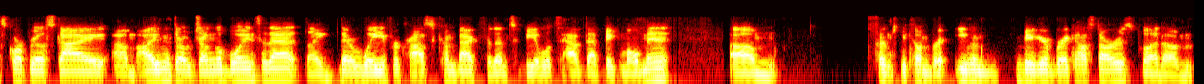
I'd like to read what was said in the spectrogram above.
Scorpio Sky. Um, I'll even throw Jungle Boy into that. Like they're waiting for crowds to come back for them to be able to have that big moment. Um, for them to become even bigger breakout stars. But um,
